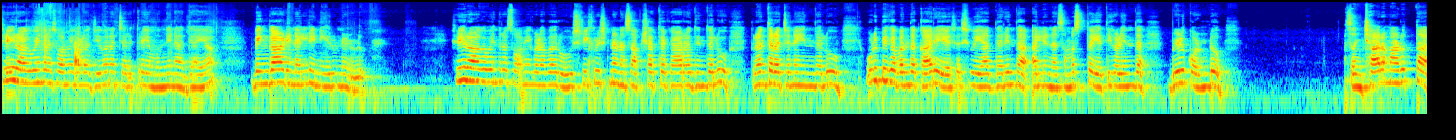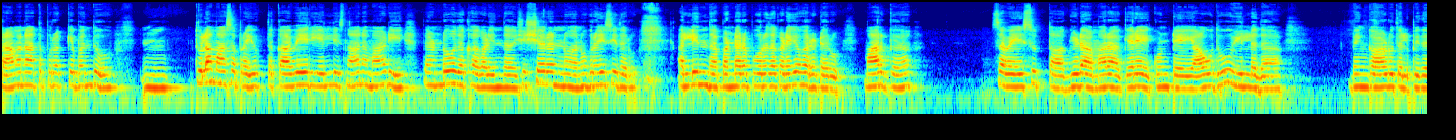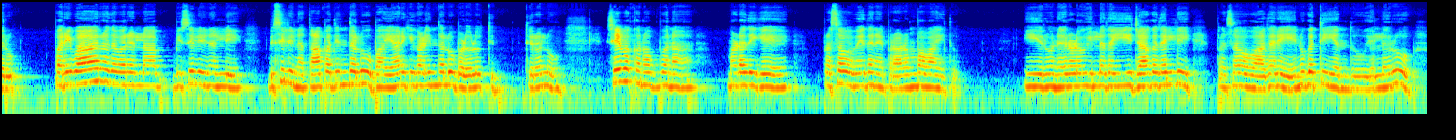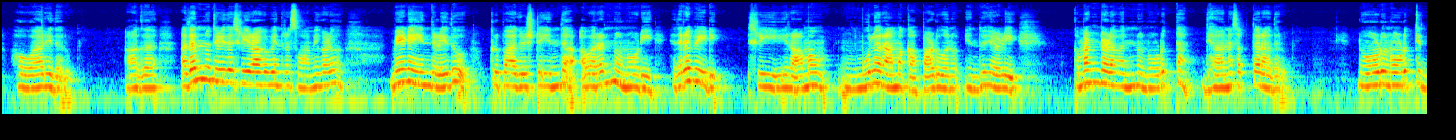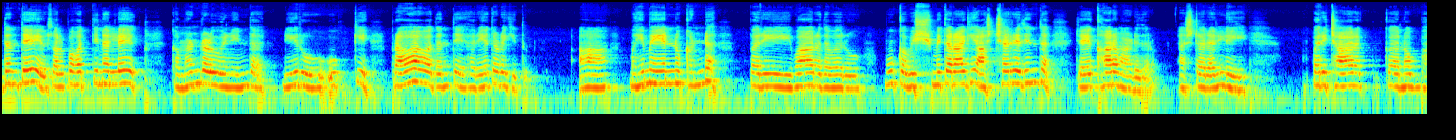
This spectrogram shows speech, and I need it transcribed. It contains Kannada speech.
ಶ್ರೀ ರಾಘವೇಂದ್ರ ಸ್ವಾಮಿಗಳ ಜೀವನ ಚರಿತ್ರೆಯ ಮುಂದಿನ ಅಧ್ಯಾಯ, ಬೆಂಗಾಡಿನಲ್ಲಿ ನೀರು ನೆರಳು. ಶ್ರೀ ರಾಘವೇಂದ್ರ ಸ್ವಾಮಿಗಳವರು ಶ್ರೀಕೃಷ್ಣನ ಸಾಕ್ಷಾತ್ಕಾರದಿಂದಲೂ, ಗ್ರಂಥ ರಚನೆಯಿಂದಲೂ ಉಡುಪಿಗೆ ಬಂದ ಕಾರ್ಯ ಯಶಸ್ವಿಯಾದ್ದರಿಂದ ಅಲ್ಲಿನ ಸಮಸ್ತ ಯತಿಗಳಿಂದ ಬೀಳ್ಕೊಂಡು ಸಂಚಾರ ಮಾಡುತ್ತಾ ರಾಮನಾಥಪುರಕ್ಕೆ ಬಂದು ತುಲಾಮಾಸ ಪ್ರಯುಕ್ತ ಕಾವೇರಿಯಲ್ಲಿ ಸ್ನಾನ ಮಾಡಿ ದಂಡೋದಕಗಳಿಂದ ಶಿಷ್ಯರನ್ನು ಅನುಗ್ರಹಿಸಿದರು. ಅಲ್ಲಿಂದ ಪಂಡರಪುರದ ಕಡೆಗೆ ಹೊರಟರು. ಮಾರ್ಗ ಸವೆಸುತ್ತ ಗಿಡ, ಮರ, ಕೆರೆ, ಕುಂಟೆ ಯಾವುದೂ ಇಲ್ಲದ ಬೆಂಗಾಡು ತಲುಪಿದರು. ಪರಿವಾರದವರೆಲ್ಲ ಬಿಸಿಲಿನಲ್ಲಿ, ಬಿಸಿಲಿನ ತಾಪದಿಂದಲೂ, ಬಾಯಾರಿಕೆಗಳಿಂದಲೂ ಬಳಲುತ್ತಿರಲು ಸೇವಕನೊಬ್ಬನ ಮಡದಿಗೆ ಪ್ರಸವ ವೇದನೆ ಪ್ರಾರಂಭವಾಯಿತು. ನೀರು ನೆರಳು ಇಲ್ಲದ ಈ ಜಾಗದಲ್ಲಿ ಪ್ರಸವವಾದರೆ ಏನು ಗತಿ ಎಂದು ಎಲ್ಲರೂ ಹೌವಾರಿದರು ಆಗ ಅದನ್ನು ತಿಳಿದ ಶ್ರೀರಾಘವೇಂದ್ರ ಸ್ವಾಮಿಗಳು ಮೇಣೆಯಿಂದಿಳಿದು ಕೃಪಾದೃಷ್ಟಿಯಿಂದ ಅವರನ್ನು ನೋಡಿ ಹೆದರಬೇಡಿ. ಶ್ರೀರಾಮ ಮೂಲರಾಮ ಕಾಪಾಡುವನು ಎಂದು ಹೇಳಿ ಕಮಂಡಳವನ್ನು ನೋಡುತ್ತಾ ಧ್ಯಾನಾಸಕ್ತರಾದರು ನೋಡು ನೋಡುತ್ತಿದ್ದಂತೆ ಸ್ವಲ್ಪ ಹೊತ್ತಿನಲ್ಲೇ ಕಮಂಡಳುವಿನಿಂದ ನೀರು ಉಕ್ಕಿ ಪ್ರವಾಹದಂತೆ ಹರಿಯತೊಡಗಿತು. ಆ ಮಹಿಮೆಯನ್ನು ಕಂಡ ಪರಿವಾರದವರು ಮೂಕ ವಿಸ್ಮಿತರಾಗಿ ಆಶ್ಚರ್ಯದಿಂದ ಜಯಕಾರ ಮಾಡಿದರು. ಅಷ್ಟರಲ್ಲಿ ಪರಿಚಾರಕನೊಬ್ಬ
